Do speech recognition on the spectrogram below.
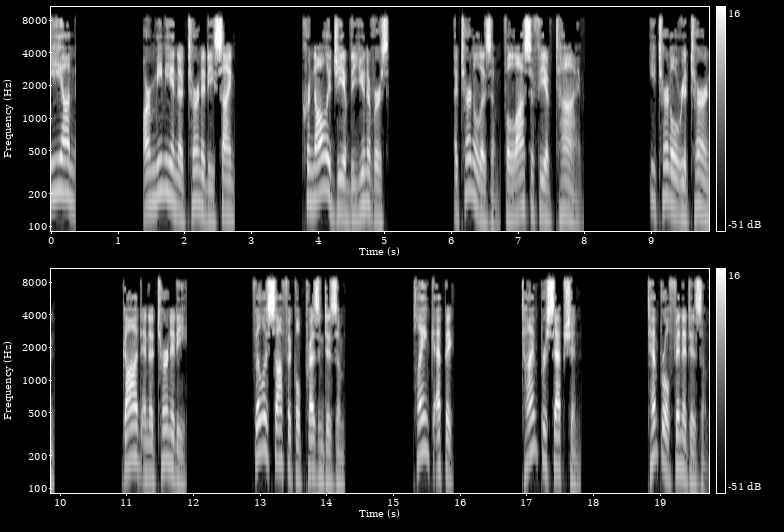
Aeon Armenian eternity sign Chronology of the universe Eternalism philosophy of time Eternal return God and eternity Philosophical presentism Planck epoch Time perception Temporal finitism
